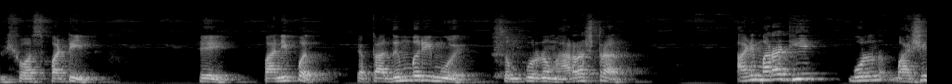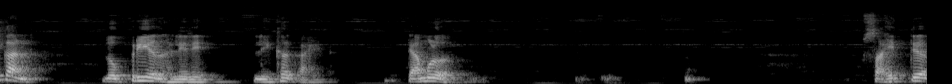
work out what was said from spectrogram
विश्वास पाटील हे पानिपत या कादंबरीमुळे संपूर्ण महाराष्ट्रात आणि मराठी बोल भाषिकांत लोकप्रिय झालेले लेखक आहेत. त्यामुळं साहित्य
